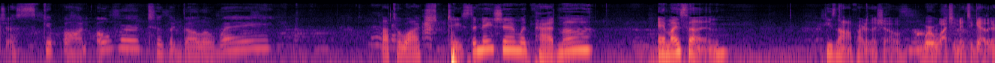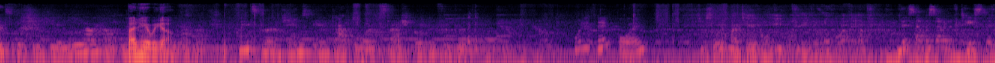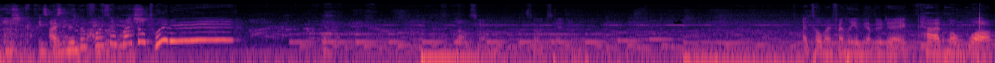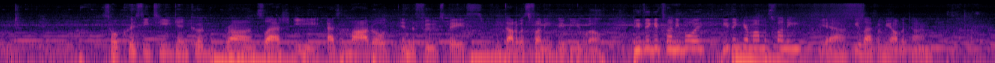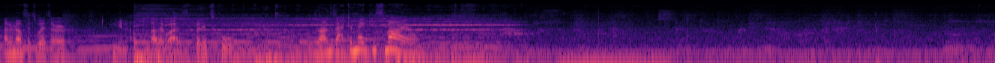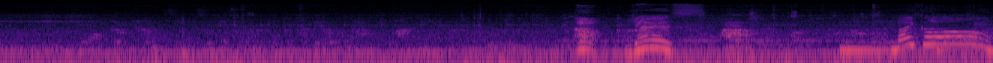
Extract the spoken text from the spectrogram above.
Let me just skip on over to the Gullah Way. About to watch Taste the Nation with Padma and my son. He's not a part of the show. We're watching it together. But here we go. Please go to jamesbeard.org slash open for good. What do you think, boy? You sit at my table and eat with me, you'll know who I am. This episode of Taste the Nation is presented I presented hear the by voice of Michael Twitty. Told my friend Liam the other day, Padma walked so Chrissy Teigen could run slash eat as a model in the food space. He thought it was funny. Maybe you will. Do you think it's funny, boy? Do you think your mom is funny? Yeah, you laugh at me all the time. I don't know if it's with or, you know, otherwise, but it's cool. As long as I can make you smile. Michael.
